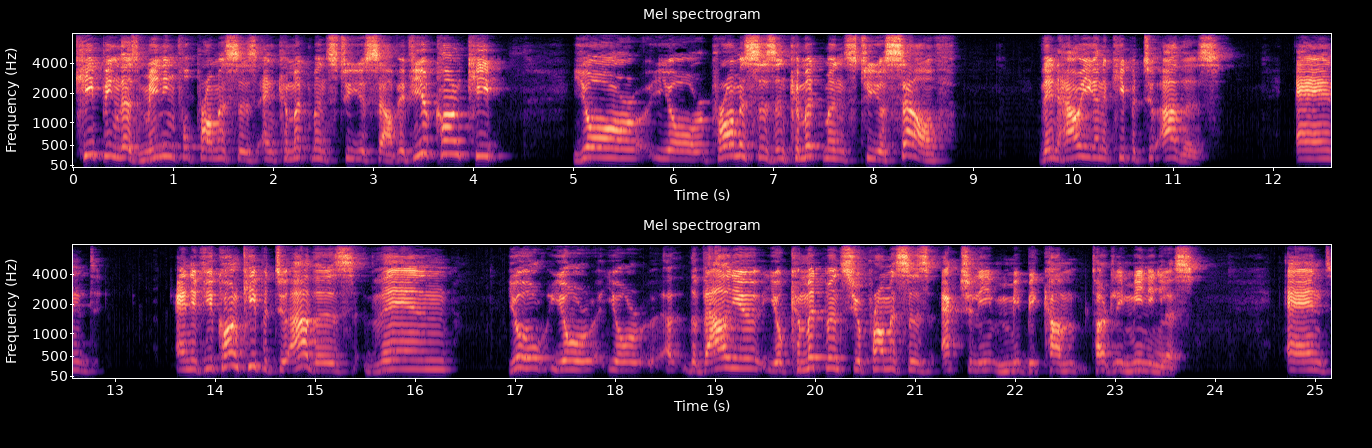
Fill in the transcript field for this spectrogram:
keeping those meaningful promises and commitments to yourself? If you can't keep your your promises and commitments to yourself, then how are you going to keep it to others? And and if you can't keep it to others, then your your your uh, the value, your commitments, your promises actually become totally meaningless. And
